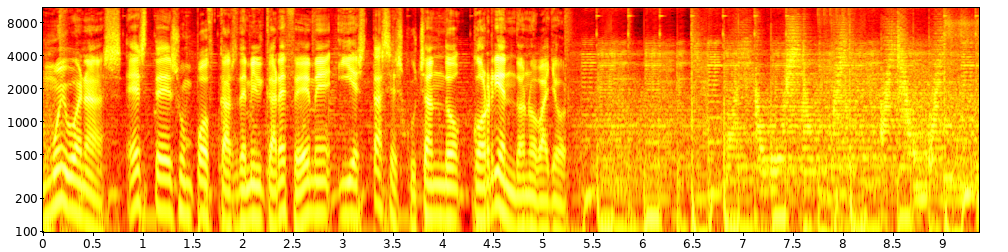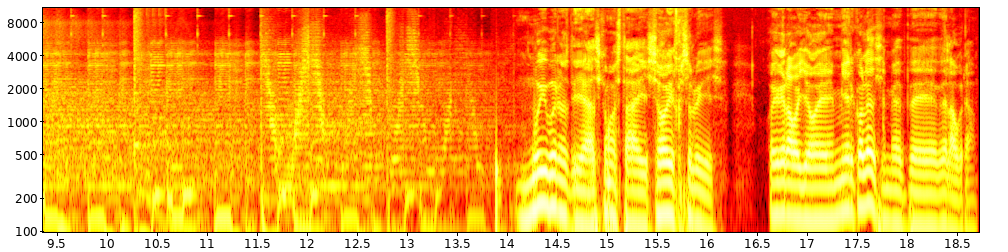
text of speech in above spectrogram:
Muy buenas, este es un podcast de Milcar FM y estás escuchando Corriendo a Nueva York. Muy buenos días, ¿cómo estáis? Soy José Luis. Hoy grabo yo en miércoles en vez de, Laura.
